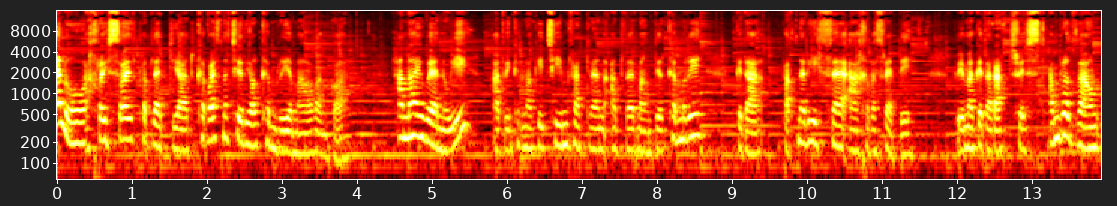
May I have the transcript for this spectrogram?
Helo a chroeso i'r podlediad Cyfaith Naturiol Cymru yma o Fangor. Hanna yw e enw i a dwi'n cefnogi tîm rhaglen Adfer Mawndir Cymru gyda partneriaethau a chyfathrebu. Dwi yma gyda'r artist amryddawn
